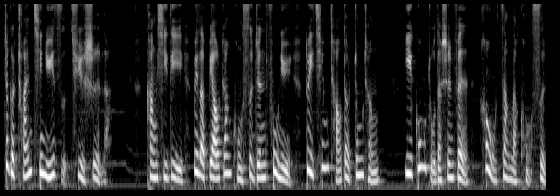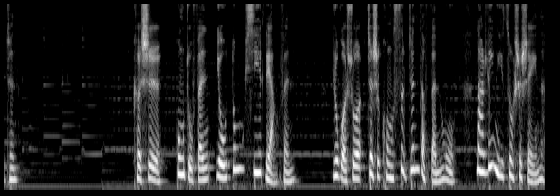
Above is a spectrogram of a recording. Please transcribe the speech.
这个传奇女子去世了。康熙帝为了表彰孔四贞父女对清朝的忠诚，以公主的身份厚葬了孔四贞。可是，公主坟有东西两坟。如果说这是孔四珍的坟墓，那另一座是谁呢？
